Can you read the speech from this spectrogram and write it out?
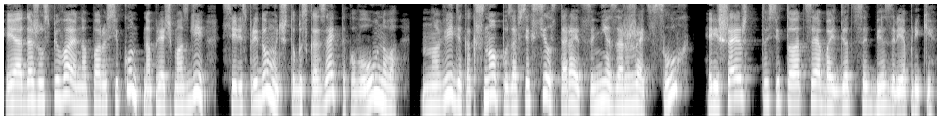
Я даже успеваю на пару секунд напрячь мозги, силясь придумать, чтобы сказать такого умного, но видя, как Сноп изо всех сил старается не заржать вслух, решаю, что ситуация обойдется без реплики.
